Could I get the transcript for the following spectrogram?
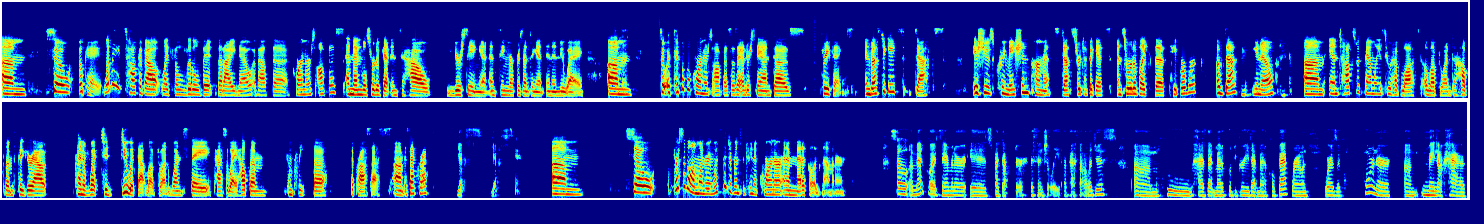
um so, okay, let me talk about like the little bit that I know about the coroner's office, and then we'll sort of get into how you're seeing it and seeing representing it in a new way. Um, okay. So, a typical coroner's office, as I understand, does three things investigates deaths, issues cremation permits, death certificates, and sort of like the paperwork of death, mm-hmm. you know, um, and talks with families who have lost a loved one to help them figure out kind of what to do with that loved one once they pass away help them complete the the process. Um, is that correct? Yes yes. Um, so first of all i'm wondering what's the difference between a coroner and a medical examiner? So a medical examiner is a doctor essentially a pathologist um, who has that medical degree that medical background whereas a coroner um, may not have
